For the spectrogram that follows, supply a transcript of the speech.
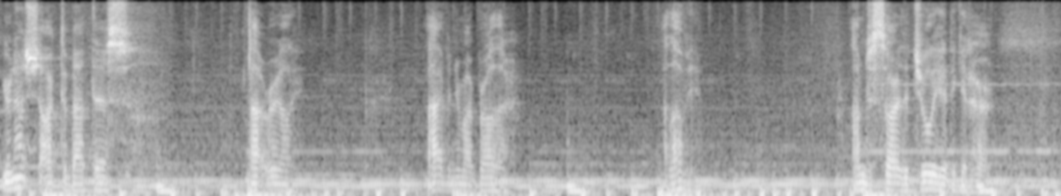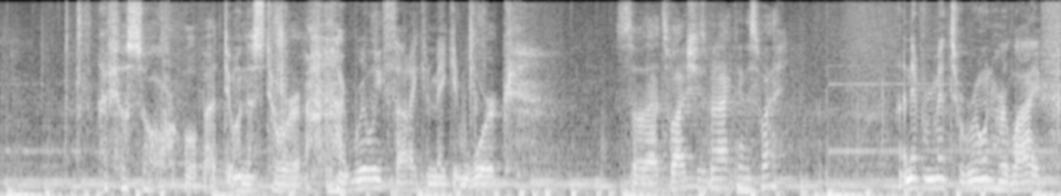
You're not shocked about this? Not really. Ivan, you're my brother. I love you. I'm just sorry that Julie had to get hurt. I feel so horrible about doing this to her. I really thought I could make it work. So that's why she's been acting this way? I never meant to ruin her life.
